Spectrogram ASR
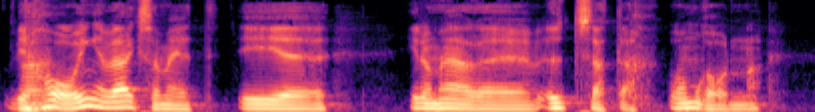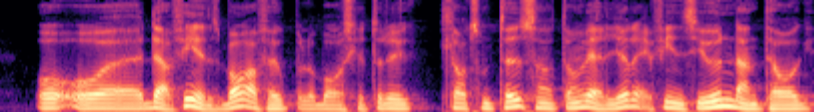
Vi Nej. har ingen verksamhet i, eh, i de här eh, utsatta områdena. Och, och där finns bara fotboll och basket och det klart som tusan att de väljer det. Det finns ju undantag.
